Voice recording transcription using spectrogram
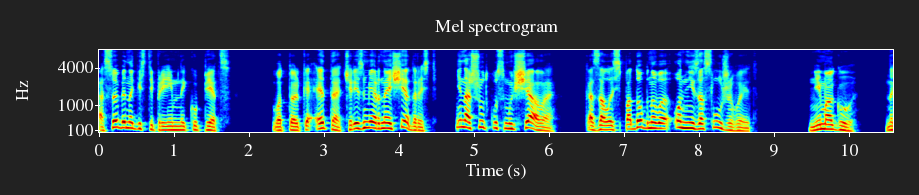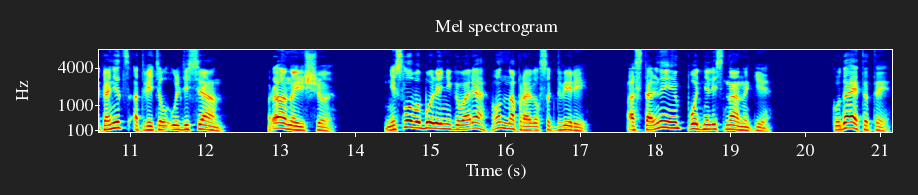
особенно гостеприимный купец. Вот только эта чрезмерная щедрость не на шутку смущала. Казалось, подобного он не заслуживает. «Не могу», — наконец ответил Ульдисиан. «Рано еще». Ни слова более не говоря, он направился к двери. Остальные поднялись на ноги. «Куда это ты?»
